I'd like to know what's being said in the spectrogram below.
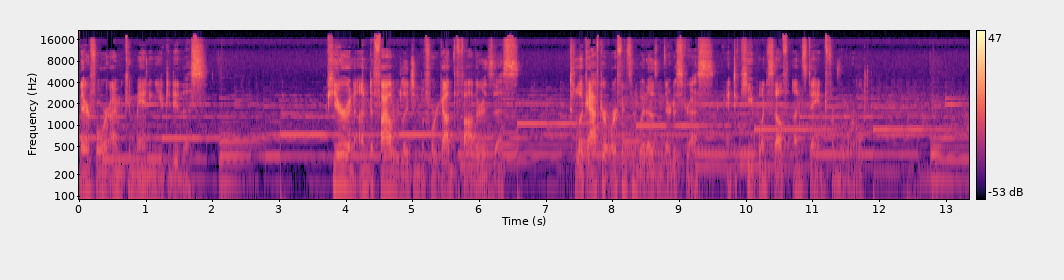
Therefore, I'm commanding you to do this. Pure and undefiled religion before God the Father is this to look after orphans and widows in their distress, and to keep oneself unstained from the world.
